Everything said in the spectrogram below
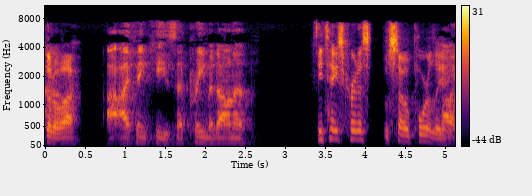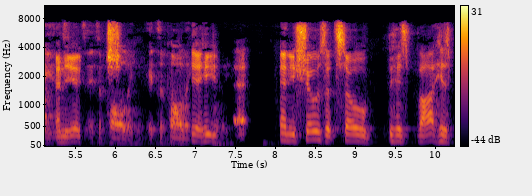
So do I. I I think he's a prima donna. He takes criticism so poorly, Oh, it's, and he, it's, it's appalling. It's appalling. yeah, he and he shows it so his body his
